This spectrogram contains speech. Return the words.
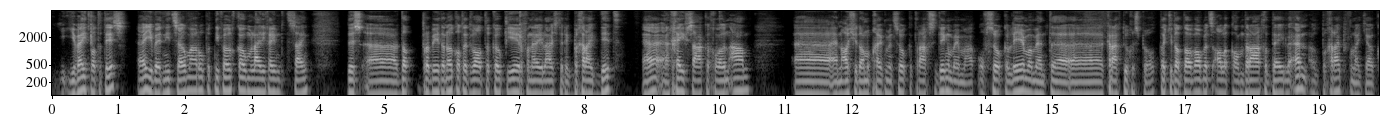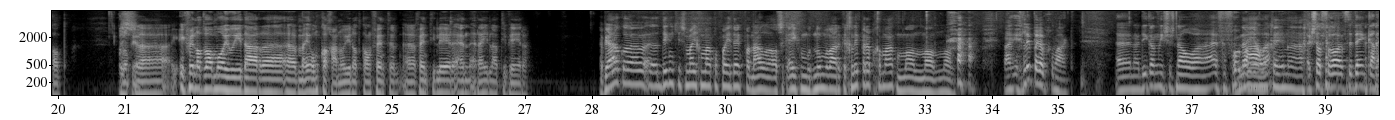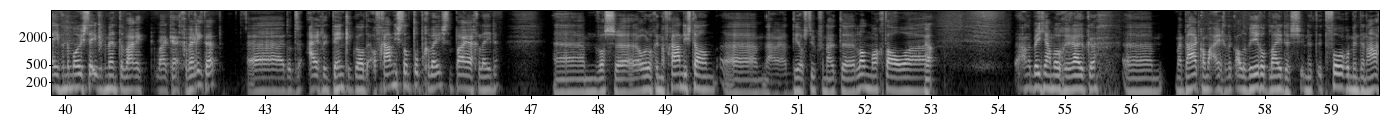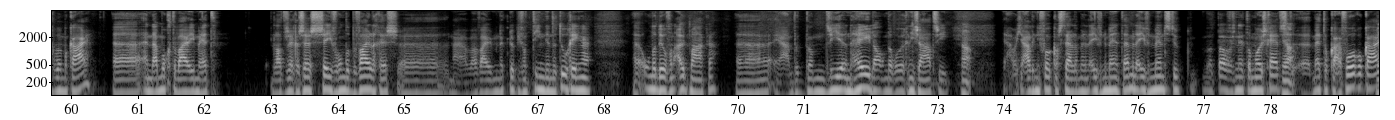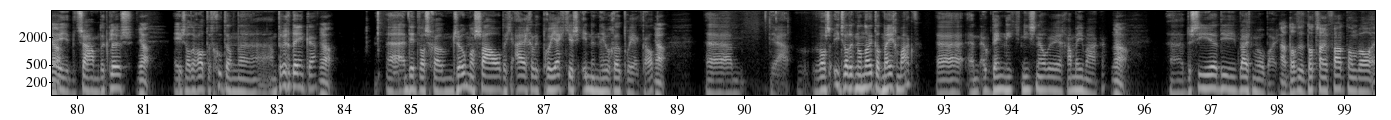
je, weet wat het is. Hè? Je bent niet zomaar op het niveau gekomen leidinggevende te zijn. Dus uh, dat probeer dan ook altijd wel te kopiëren van... hé, hey, luister, ik begrijp dit. Hè? En geef zaken gewoon aan. En als je dan op een gegeven moment zulke tragische dingen meemaakt, of zulke leermomenten krijgt toegespeeld, dat je dat dan wel met z'n allen kan dragen, delen en ook begrijpen vanuit jouw kant. Klopt, dus, ja. uh, ik vind dat wel mooi hoe je daar mee om kan gaan, hoe je dat kan ventileren en relativeren. Heb jij ook dingetjes meegemaakt waarvan je denkt van nou, als ik even moet noemen waar ik een glipper heb gemaakt, man, man, man. waar ik een glipper heb gemaakt? Uh, nou, die kan ik niet zo snel uh, even voor me nee, halen. Geen, uh... Ik zat vooral even te denken aan een van de mooiste evenementen waar ik, waar ik gewerkt heb. dat is eigenlijk denk ik wel de Afghanistan top geweest, een paar jaar geleden. Um, was de oorlog in Afghanistan. nou ja, deels natuurlijk vanuit de landmacht al ja. aan een beetje aan mogen ruiken. Um, maar daar kwamen eigenlijk alle wereldleiders in het, het forum in Den Haag bij elkaar. en daar mochten wij met laten we zeggen, 600, 700 beveiligers. Uh, nou ja, waar wij met een clubje van 10 naartoe gingen. Uh, onderdeel van uitmaken. Uh, ja, dan zie je een hele andere organisatie. Ja. Ja. wat je eigenlijk niet voor kan stellen met een evenement. Hè. Met een evenement is natuurlijk, wat Pavers net al mooi schetst, ja. met elkaar voor elkaar. Ja. Je doet samen de klus. Ja. En je zal er altijd goed aan, aan terugdenken. Ja. en dit was gewoon zo massaal dat je eigenlijk projectjes in een heel groot project had. Ja. Ehm, ja, was iets wat ik nog nooit had meegemaakt. En ook denk niet, niet snel weer gaan meemaken. Ja. Dus die, die blijft me wel bij. Nou, dat, is, dat zijn vaak dan wel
